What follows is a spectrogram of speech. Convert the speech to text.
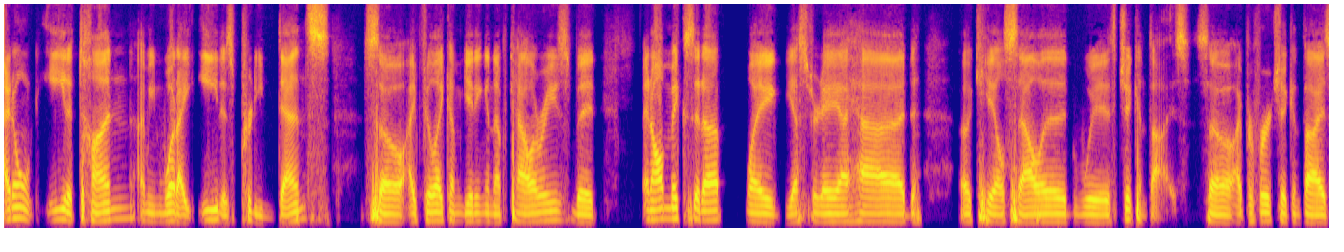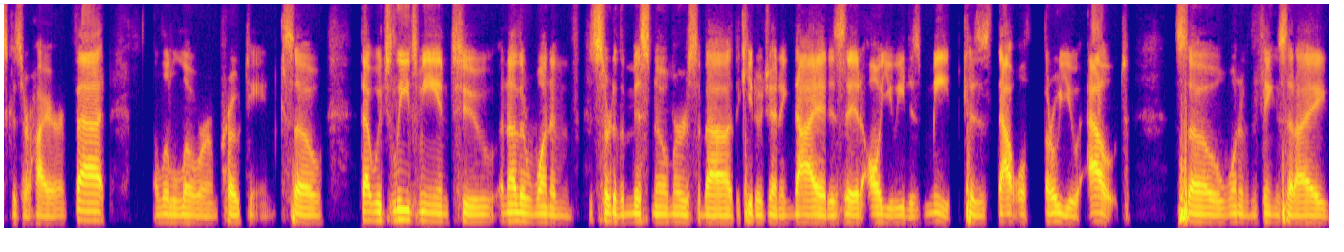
i don't eat a ton i mean what i eat is pretty dense so i feel like i'm getting enough calories but and i'll mix it up like yesterday, I had a kale salad with chicken thighs. So I prefer chicken thighs because they're higher in fat, a little lower in protein. So that which leads me into another one of sort of the misnomers about the ketogenic diet is that all you eat is meat because that will throw you out. So one of the things that I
